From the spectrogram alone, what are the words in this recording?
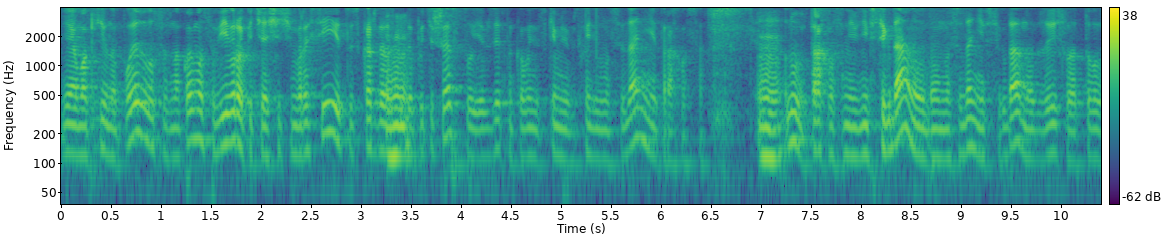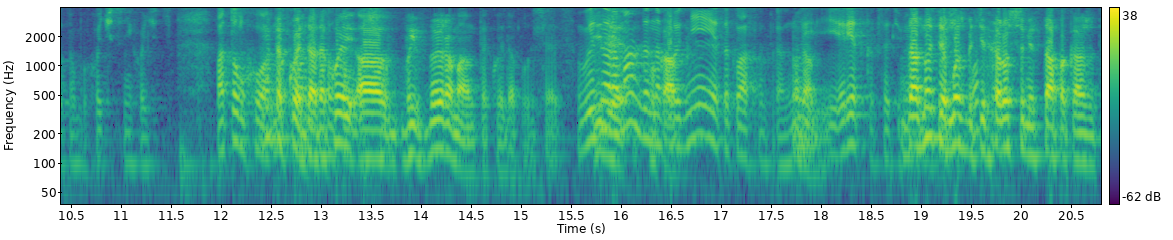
Я им активно пользовался, знакомился в Европе чаще, чем в России. То есть каждый раз, mm-hmm. когда путешествовал, я обязательно кого-нибудь с кем-нибудь ходил на свидание и трахался. Mm-hmm. Ну, трахался не, не всегда, но, но на свидание всегда, но это зависело от того, как бы хочется, не хочется. Потом хор. Ну, такой, да, такой а, выездной роман такой, да, получается. Выездной Или, роман, да, ну, на пару дней, это классно прям. Ну, ну да. и, и редко, кстати. Заодно тебе, может быть, какие-то хорошие места покажут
